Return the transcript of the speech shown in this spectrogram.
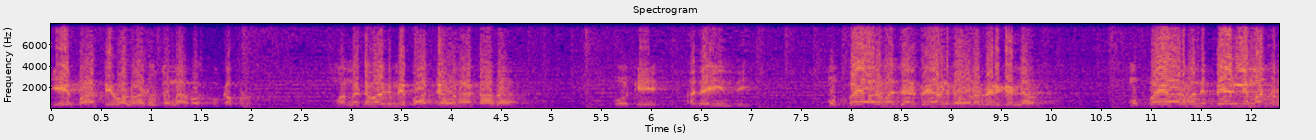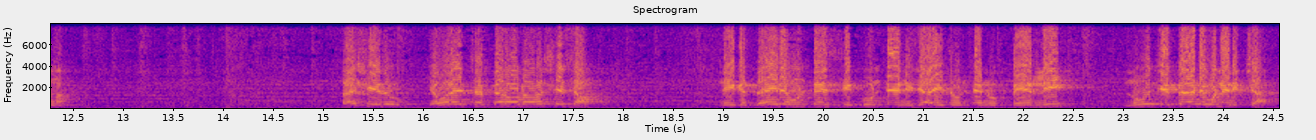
ఏ పార్టీ వాళ్ళని అడుగుతున్నా ఒకప్పుడు. మొన్నటి వరకు మీ పార్టీ అవునా కాదా? ఓకే అది అయింది ముప్పై ఆరు మంది చనిపోయారని గవర్నర్ దగ్గరికి వెళ్ళావు. ముప్పై ఆరు మంది పేర్లు ఇమ్మంటున్నా. రషీదు ఎవరైతే చంపారో వాళ్ళు అరెస్ట్ చేశాం. నీకు ధైర్యం ఉంటే సిగ్గు ఉంటే నిజాయితీ ఉంటే నువ్వు పేర్లి నువ్వు చెప్పినట్టు కూడా నేను ఇచ్చా.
